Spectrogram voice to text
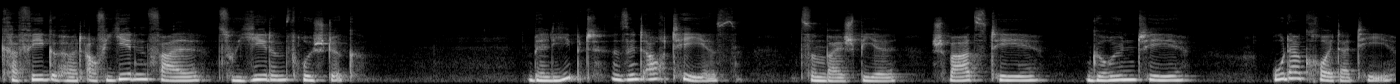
Kaffee gehört auf jeden Fall zu jedem Frühstück. Beliebt sind auch Tees, zum Beispiel Schwarztee, Grüntee oder Kräutertee.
